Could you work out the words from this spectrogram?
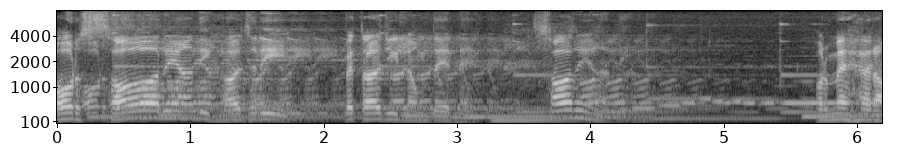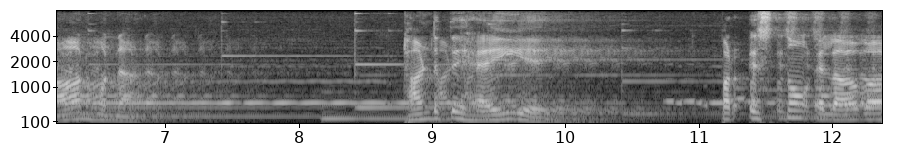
ਔਰ ਸਾਰਿਆਂ ਦੀ ਹਾਜ਼ਰੀ ਪਿਤਾ ਜੀ ਲਾਉਂਦੇ ਨੇ, ਸਾਰਿਆਂ ਦੀ। ਔਰ ਮੈਂ ਹੈਰਾਨ ਹੁੰਨਾ, ਠੰਡ ਤੇ ਹੈ ਹੀ ਏ, ਪਰ ਇਸ ਤੋਂ ਇਲਾਵਾ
